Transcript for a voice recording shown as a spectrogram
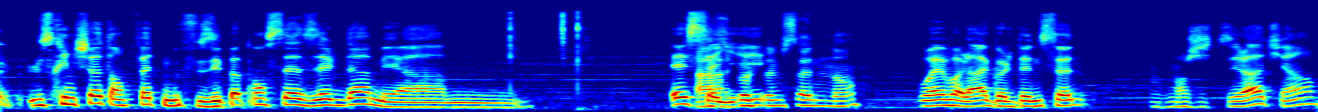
le screenshot en fait me faisait pas penser à Zelda, mais à et ça Ah, y est. Golden Sun, non? Ouais, voilà, Golden Sun. Mhm. Alors j'étais là, tiens.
